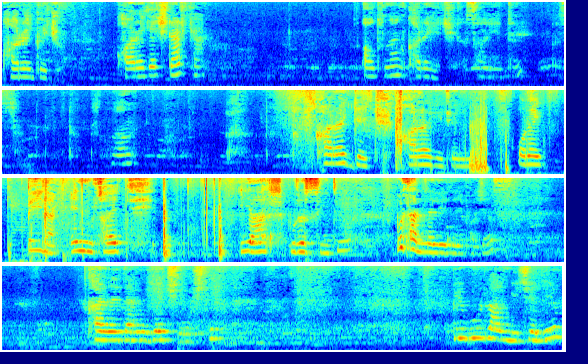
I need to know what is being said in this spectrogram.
Kara geç. Kara geç derken altından kara geç. Saniyeden altından kara geç. Kara geçelim. Oraya beyler en müsait yer burasıydı. Bu sandalyeyle yapacağız. Kareden geç demiştim. Bir buradan geçelim.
